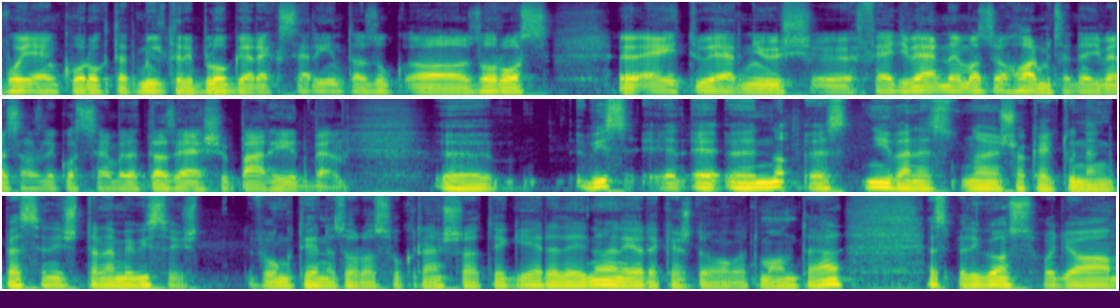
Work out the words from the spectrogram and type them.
vojenkorok, tehát military bloggerek szerint azok az orosz ejtőernyős fegyver nem az 30-40 százalékot szenvedett az első pár hétben. Visz, na, ezt, nyilván ezt nagyon sokáig tudnánk beszélni, és talán mi vissza is fogunk térni az orosz-ukrán stratégiára, de egy nagyon érdekes dolgot mondtál. Ez pedig az, hogy a,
